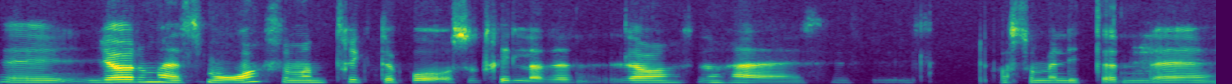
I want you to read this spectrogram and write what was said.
Eh, Ja, de här små som man tryckte på och så trillade, ja, den här, var som en liten, eh,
